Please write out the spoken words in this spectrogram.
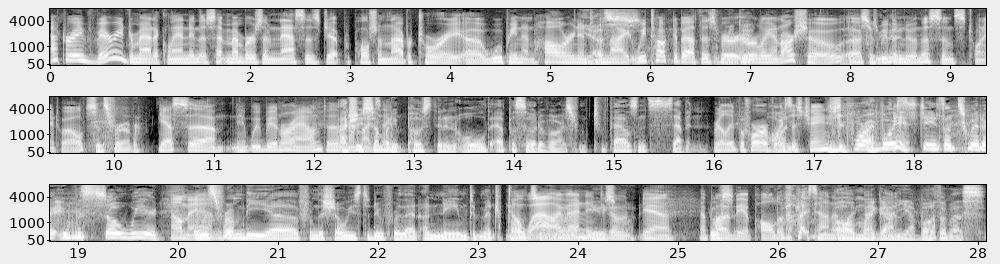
after a very dramatic landing that sent members of NASA's Jet Propulsion Laboratory uh, whooping and hollering into Yes. the night. We talked about this very early in our show because Yes, we we've been doing this since 2012. Since forever. Yes, uh, we've been around. Uh, Actually, might say. somebody posted an old episode of ours from 2007. Really? Before our voices on- changed? Before our voices changed on Twitter, it was so weird. Oh, man. It was from the uh, from the show we used to do for that unnamed Metropolitan Oh, wow. I, mean, uh, I need to go. Yeah. That'd was- probably be appalled at what I sounded Oh like. Oh my god, yeah, both of us.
